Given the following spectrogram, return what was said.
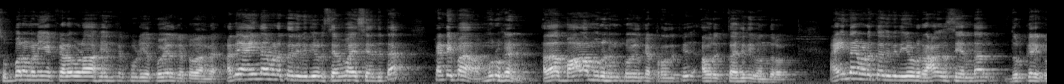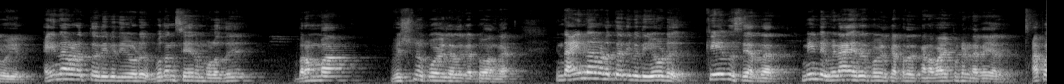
சுப்பிரமணிய கடவுளாக இருக்கக்கூடிய கோயில் கட்டுவாங்க. அதே ஐந்தாம் இடத்ததிபதியோடு செவ்வாய் சேர்ந்துட்டா கண்டிப்பாக முருகன் அதாவது பாலமுருகன் கோயில் கட்டுறதுக்கு அவருக்கு தகுதி வந்துடும் ஐந்தாம் இடத்ததிபதியோடு ராகு சேர்ந்தால் துர்க்கை கோயில். ஐந்தாம் இடத்ததிபதியோடு புதன் சேரும் பொழுது பிரம்மா விஷ்ணு கோயில்கள் கட்டுவாங்க. இந்த ஐந்தாம் இடத்ததிபதியோடு கேது சேர்றார். மீண்டும் விநாயகர் கோயில் கட்டுறதுக்கான வாய்ப்புகள் நிறைய இருக்கு. அப்போ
